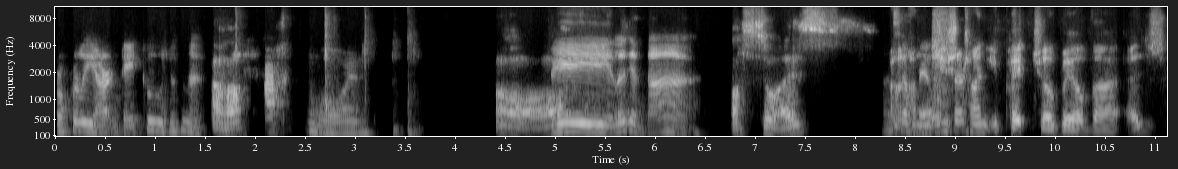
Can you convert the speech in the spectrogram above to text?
properly Art Deco, doesn't it? Uh-huh. Ah, come on. Oh. Hey, look at that. Oh, so it is. I'm just trying to picture where that is.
